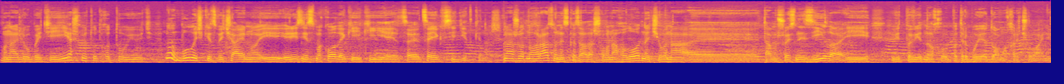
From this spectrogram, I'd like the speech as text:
вона любить і єшмю тут готують. Ну, булочки, звичайно, і різні смаколики, які є. Це, це як всі дітки наші. Вона жодного разу не сказала, що вона голодна, чи вона е, там щось не з'їла і відповідно потребує вдома харчування.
